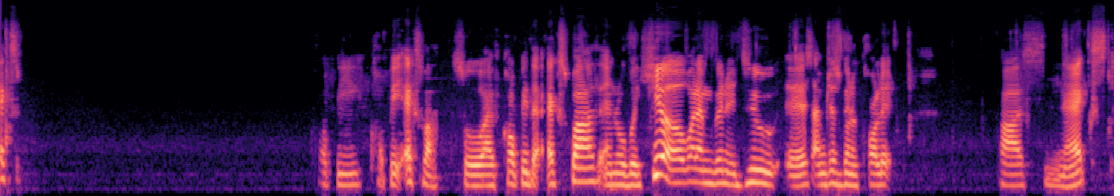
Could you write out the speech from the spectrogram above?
X copy copy XPath so I've copied the X path and over here what I'm gonna do is I'm just gonna call it pass next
